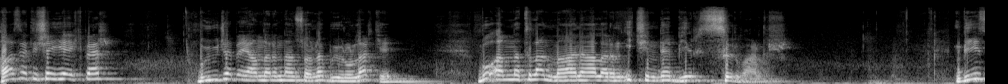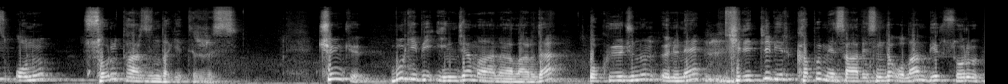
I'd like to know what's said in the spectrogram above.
Hazreti Şeyh Ekber bu yüce beyanlarından sonra buyururlar ki bu anlatılan manaların içinde bir sır vardır. Biz onu soru tarzında getiririz. Çünkü bu gibi ince manalarda okuyucunun önüne kilitli bir kapı mesabesinde olan bir soru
